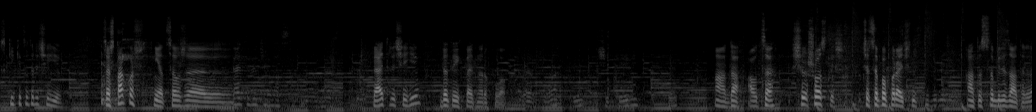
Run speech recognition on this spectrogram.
Скільки тут речагів? Це ж також? Ні, це вже е, 5 речей у нас. п'ять речагів. Де ти їх п'ять нарахував? Раз, два, три, четыре. А, так. Да. А оце що- шостий. ж? Чи це поперечний? А, то стабілізатор, так?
